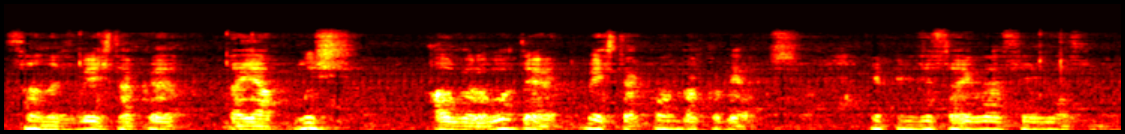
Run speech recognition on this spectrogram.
sanırım 5 dakikada yapmış. Algo robot evet 5 dakika 10 dakikada yapmış. Hepinize saygılar sevgiler sunuyorum.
